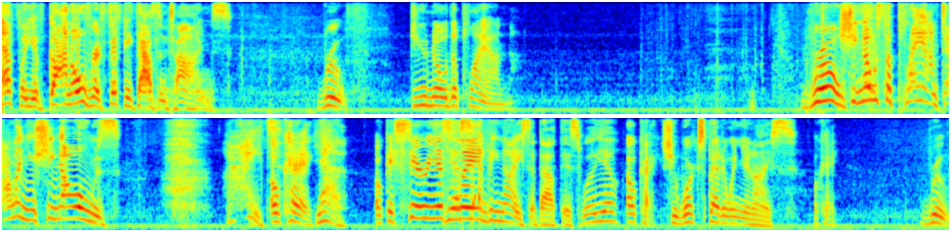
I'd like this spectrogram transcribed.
Ethel, you've gone over it fifty thousand times. Ruth, do you know the plan? Ruth. She knows the plan. I'm telling you, she knows. All right. Okay. Yeah. Okay. Seriously. Yes, and be nice about this, will you? okay. She works better when you're nice. Okay. Ruth,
